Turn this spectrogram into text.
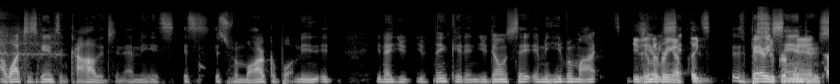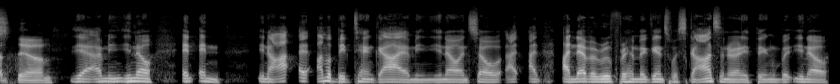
I watch his games in college, and I mean, it's it's it's remarkable. I mean, it, you know, you you think it and you don't say. I mean, he reminds. He's going to bring up the, it's, it's the Barry Superman Sanders. touchdown. Yeah, I mean, you know, and and you know, I, I- I'm a Big Ten guy. I mean, you know, and so I, I I never root for him against Wisconsin or anything, but you know,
